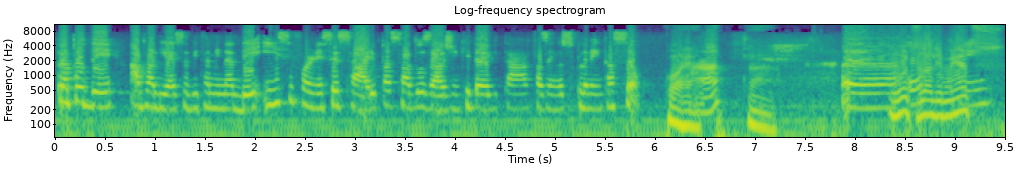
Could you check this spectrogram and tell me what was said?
para poder avaliar essa vitamina D e, se for necessário, passar a dosagem que deve estar fazendo a suplementação. Correto. Tá? Tá. Uh, Outros alimentos?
